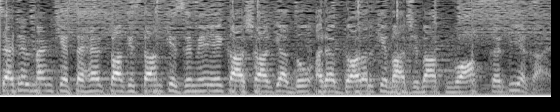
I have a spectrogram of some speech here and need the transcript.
سیٹلمنٹ کے تحت پاکستان کے ذمہ ایک آشاریہ دو ارب ڈالر کے واجبات معاف کر دیے گئے۔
